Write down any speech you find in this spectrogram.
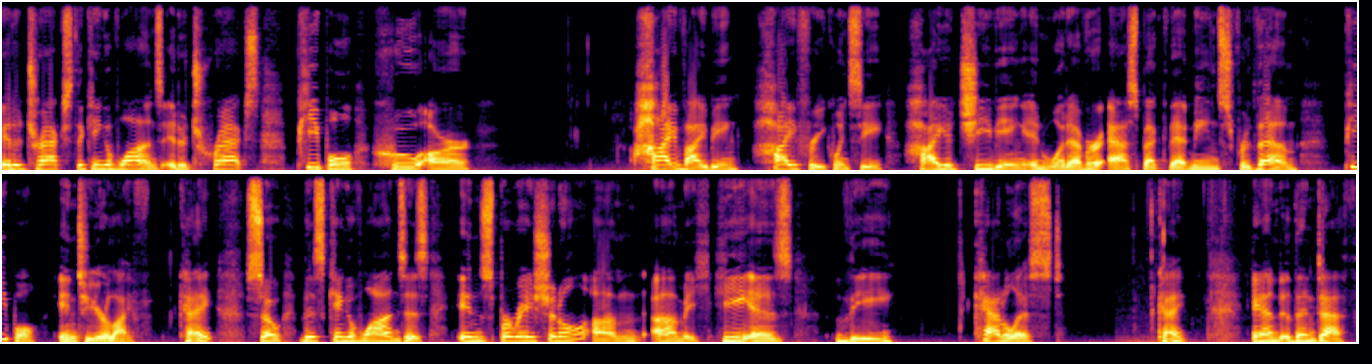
It attracts the King of Wands. It attracts people who are high vibing, high frequency, high achieving in whatever aspect that means for them, people into your life. Okay, so this King of Wands is inspirational. Um, um, he is the catalyst. Okay, and then death.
